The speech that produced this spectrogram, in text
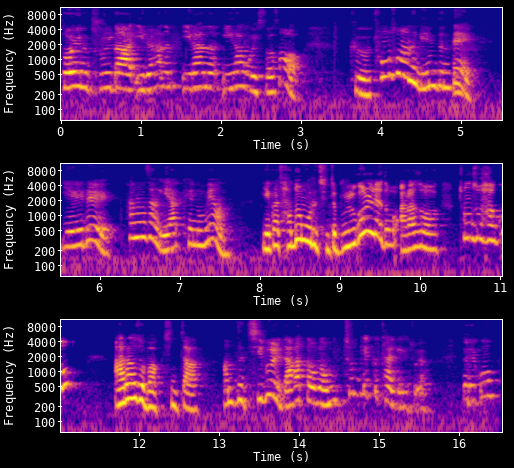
저희는 둘 다 일을 하는 일하는 일하고 있어서 그 청소하는 게 힘든데 얘를 항상 예약해 놓으면 얘가 자동으로 진짜 물걸레도 알아서 청소하고 알아서 막 진짜 아무튼 집을 나갔다 오면 엄청 깨끗하게 해줘요. 그리고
